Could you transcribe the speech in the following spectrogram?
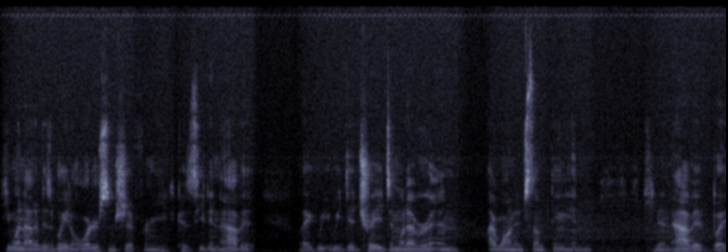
He went out of his way to order some shit for me because he didn't have it. Like we, we did trades and whatever and I wanted something and he didn't have it but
